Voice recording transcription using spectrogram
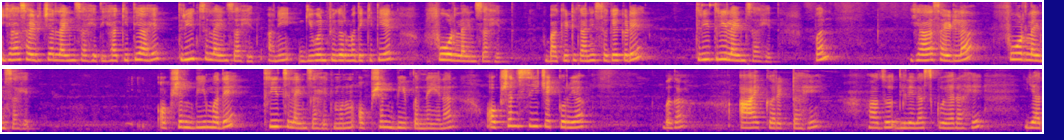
ह्या साईडच्या लाईन्स आहेत ह्या किती आहेत? थ्रीच लाईन्स आहेत आणि गिवन फिगरमध्ये किती आहेत? फोर लाईन्स आहेत. बाकी ठिकाणी सगळीकडे थ्री थ्री लाईन्स आहेत. पण ह्या साईडला फोर लाईन्स आहेत. ऑप्शन बीमध्ये थ्रीच लाईन्स आहेत म्हणून ऑप्शन बी पण नाही येणार. ऑप्शन सी चेक करूया. बघा आय करेक्ट आहे. हा जो दिलेला स्क्वेअर आहे यात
